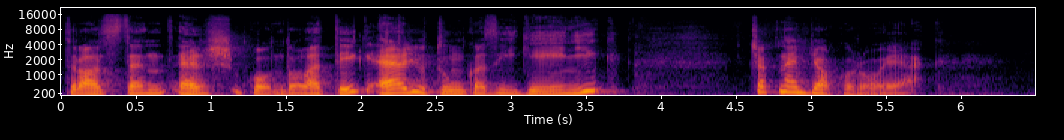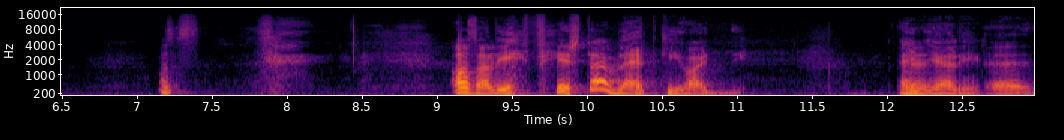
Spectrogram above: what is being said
transzcendens gondolatig, eljutunk az igényig, csak nem gyakorolják. Az, az a lépést nem lehet kihagyni. Ennyi elég. E, e,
